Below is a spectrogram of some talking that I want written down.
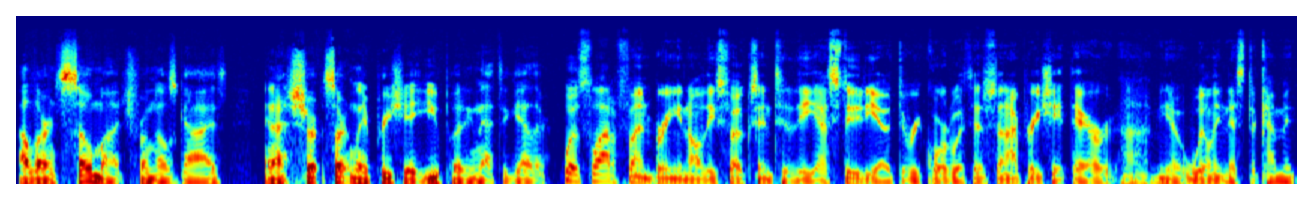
I learned so much from those guys, and I sure, certainly appreciate you putting that together. Well, it's a lot of fun bringing all these folks into the uh, studio to record with us, and I appreciate their uh, you know willingness to come in,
